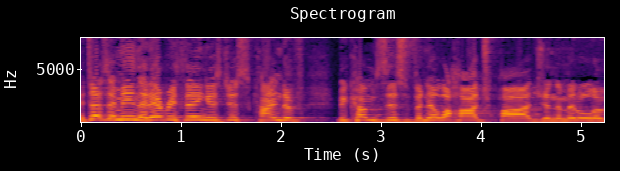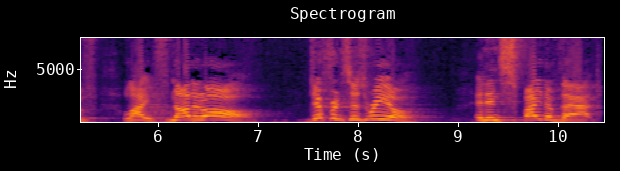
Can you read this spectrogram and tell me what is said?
It doesn't mean that everything is just kind of becomes this vanilla hodgepodge in the middle of life. Not at all. Difference is real. And in spite of that,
